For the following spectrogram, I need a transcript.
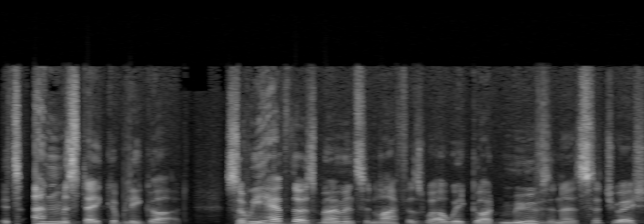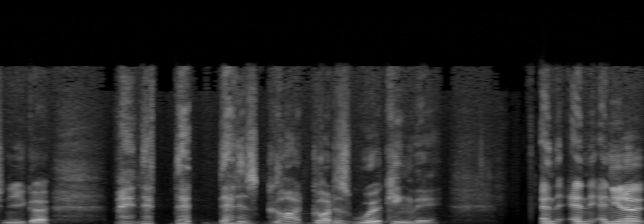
It's unmistakably God. So we have those moments in life as well where God moves in a situation. And you go, Man, that, that, that is God. God is working there. And, and, and you know,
